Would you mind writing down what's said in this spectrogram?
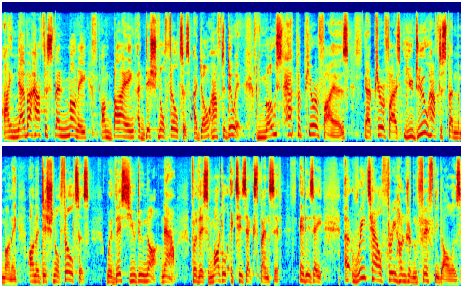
I never have to spend money on buying additional filters. I don't have to do it. Most HEPA purifiers, uh, purifiers, you do have to spend the money on additional filters. With this, you do not. Now, for this model, it is expensive. It is a, at retail $350.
